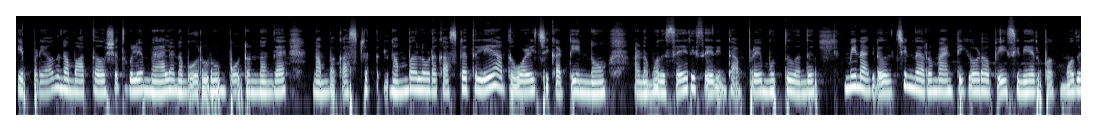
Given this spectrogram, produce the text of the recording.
எப்படியாவது நம்ம அத்தை வருஷத்துக்குள்ளேயே மேலே நம்ம ஒரு ரூம் போட்டோம்னாங்க நம்ம கஷ்டத்து நம்மளோட கஷ்டத்துலேயே அதை உழைச்சி கட்டிடணும். அண்ணும் போது சரி சரின்ட்டு அப்படியே முத்து வந்து மீனாக்கிட்ட ஒரு சின்ன ரொமான்டிக்கோட பேசினே பார்க்கும்போது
